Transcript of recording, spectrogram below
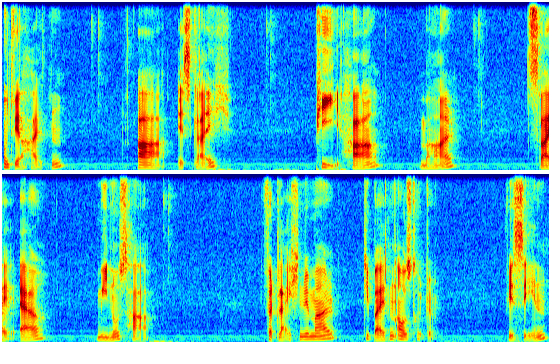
Und wir erhalten a ist gleich Pi h mal 2r minus h. Vergleichen wir mal die beiden Ausdrücke. Wir sehen,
